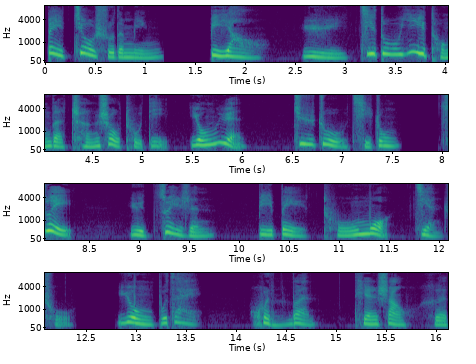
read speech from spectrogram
被救赎的民必要与基督一同的承受土地，永远居住其中。罪与罪人必被涂抹剪除，永不再混乱天上和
